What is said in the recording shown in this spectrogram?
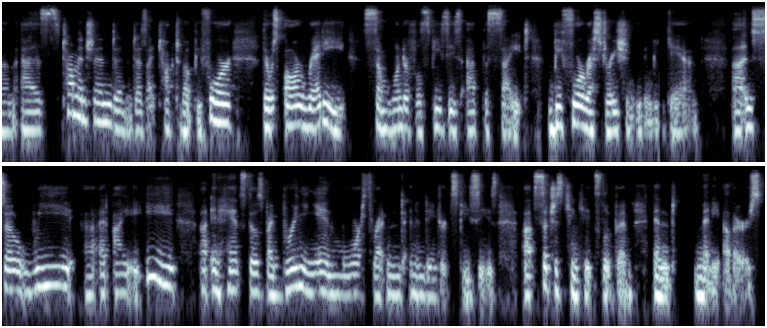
Um, as Tom mentioned, and as I talked about before, there was already some wonderful species at the site before restoration even began. Uh, and so we uh, at IAE uh, enhanced those by bringing in more threatened and endangered species, uh, such as Kincaid's lupin and many others.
